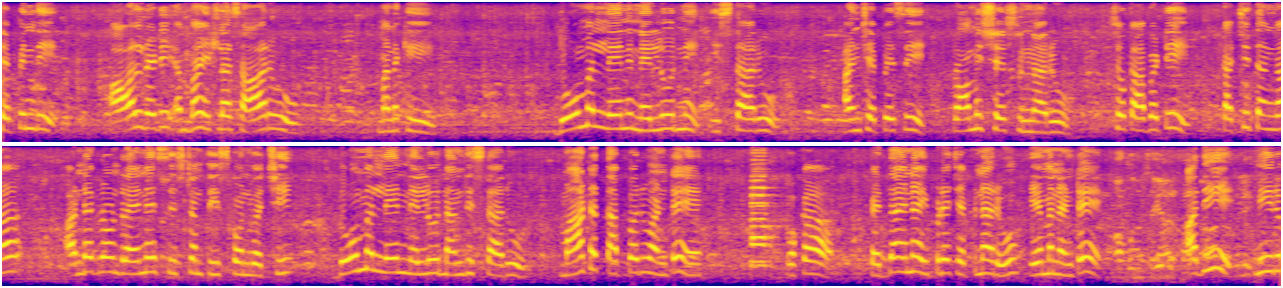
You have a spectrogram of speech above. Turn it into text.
చెప్పింది. ఆల్రెడీ అమ్మ ఇట్లా సారు మనకి దోమలు లేని నెల్లూరుని ఇస్తారు అని చెప్పేసి ప్రామిస్ చేస్తున్నారు. సో కాబట్టి ఖచ్చితంగా అండర్ గ్రౌండ్ డ్రైనేజ్ సిస్టమ్ తీసుకొని వచ్చి దోమలు లేని నెల్లూరుని అందిస్తారు. మాట తప్పరు అంటే ఒక పెద్ద ఆయన ఇప్పుడే చెప్పినారు ఏమనంటే అది మీరు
